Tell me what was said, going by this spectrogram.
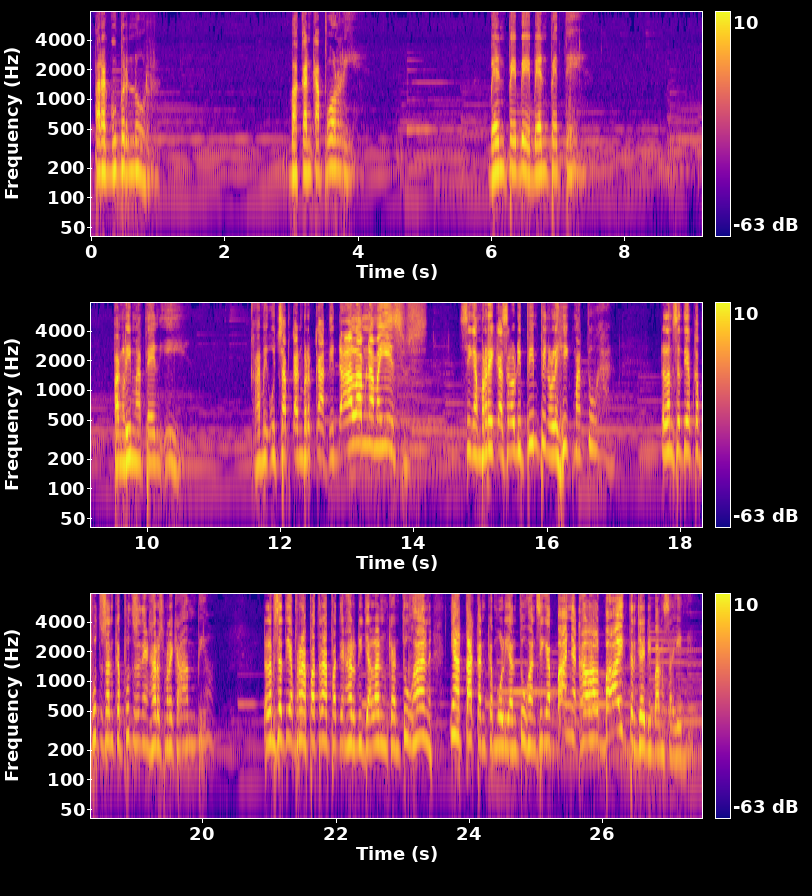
para gubernur, bahkan Kapolri, BNPB, BNPT, Panglima TNI. Kami ucapkan berkat di dalam nama Yesus. Sehingga mereka selalu dipimpin oleh hikmat Tuhan. Dalam setiap keputusan-keputusan yang harus mereka ambil. Dalam setiap rapat-rapat yang harus dijalankan. Tuhan nyatakan kemuliaan Tuhan. Sehingga banyak hal-hal baik terjadi di bangsa ini.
